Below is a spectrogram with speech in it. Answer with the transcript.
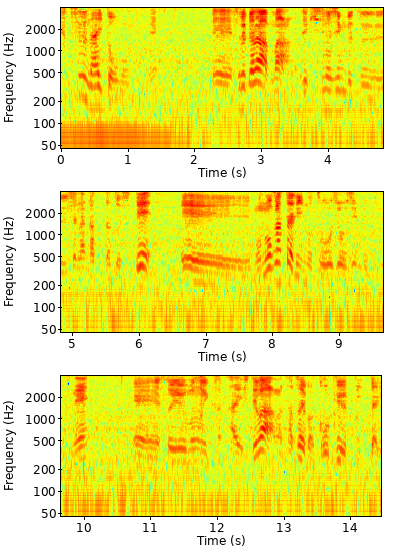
普通ないと思うんですね、えー、それからまあ歴史の人物じゃなかったとして、えー、物語の登場人物ですね。えー、そういうものに対しては、まあ、例えば悟空って言ったり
